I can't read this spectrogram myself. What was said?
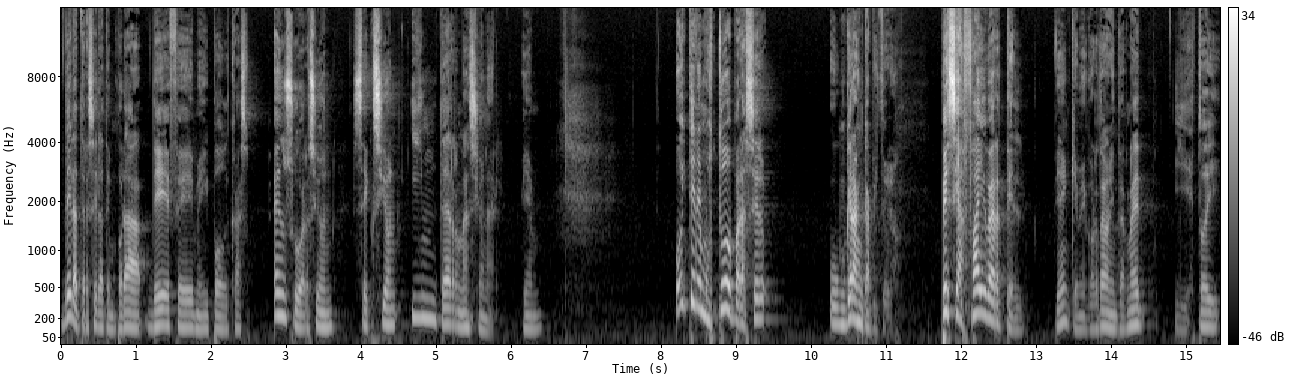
de la tercera temporada de FMI Podcast en su versión sección internacional. Bien. Hoy tenemos todo para hacer un gran capítulo. Pese a Fivertel, bien, que me cortaron internet y estoy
